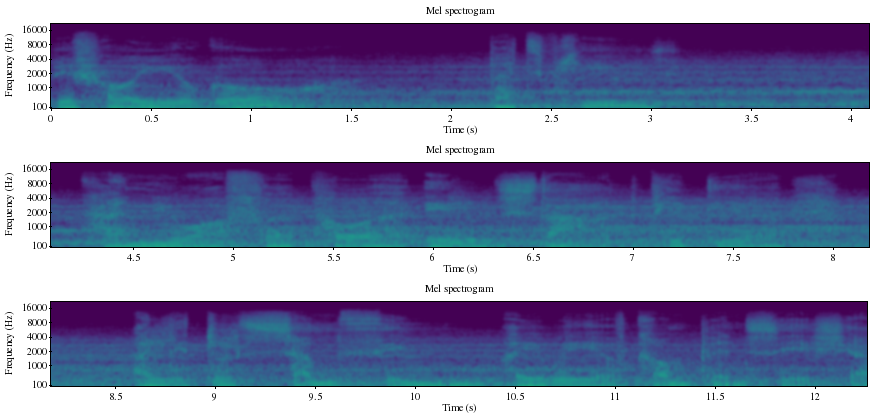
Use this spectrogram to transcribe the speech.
before you go? But please, can you offer poor ill-starred Pidia a little something by way of compensation?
